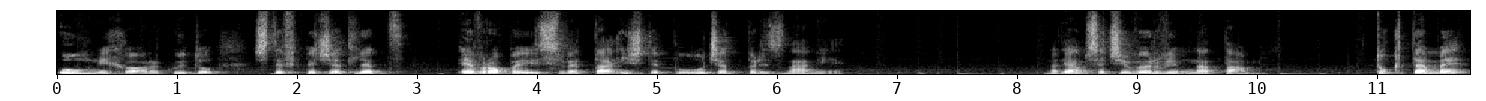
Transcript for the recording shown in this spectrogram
умни хора, които ще впечатлят Европа и света и ще получат признание. Надявам се, че вървим на там. Тук таме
